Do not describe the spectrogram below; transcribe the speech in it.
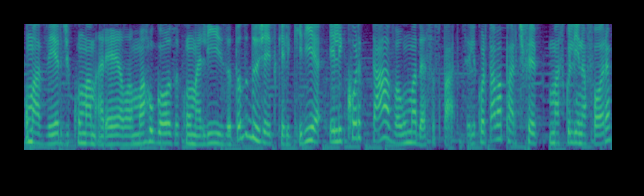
uma verde com uma amarela, uma rugosa com uma lisa, todo do jeito que ele queria, ele cortava uma dessas partes. Ele cortava a parte masculina fora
